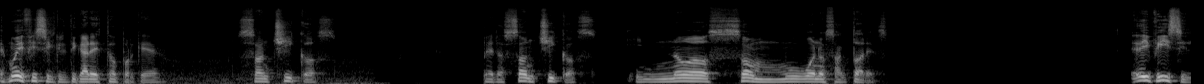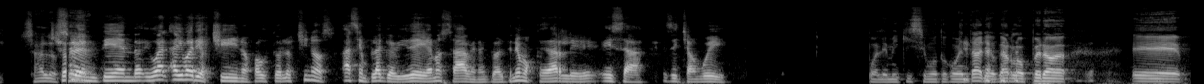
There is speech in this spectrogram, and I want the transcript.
Es muy difícil criticar esto porque son chicos. Pero son chicos y no son muy buenos actores. Es difícil. Ya lo Yo sé. lo entiendo. Igual hay varios chinos, Fausto. Los chinos hacen placa de video, no saben actuar. Tenemos que darle esa, ese changüí. Polemiquísimo tu comentario, Carlos, pero. eh,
